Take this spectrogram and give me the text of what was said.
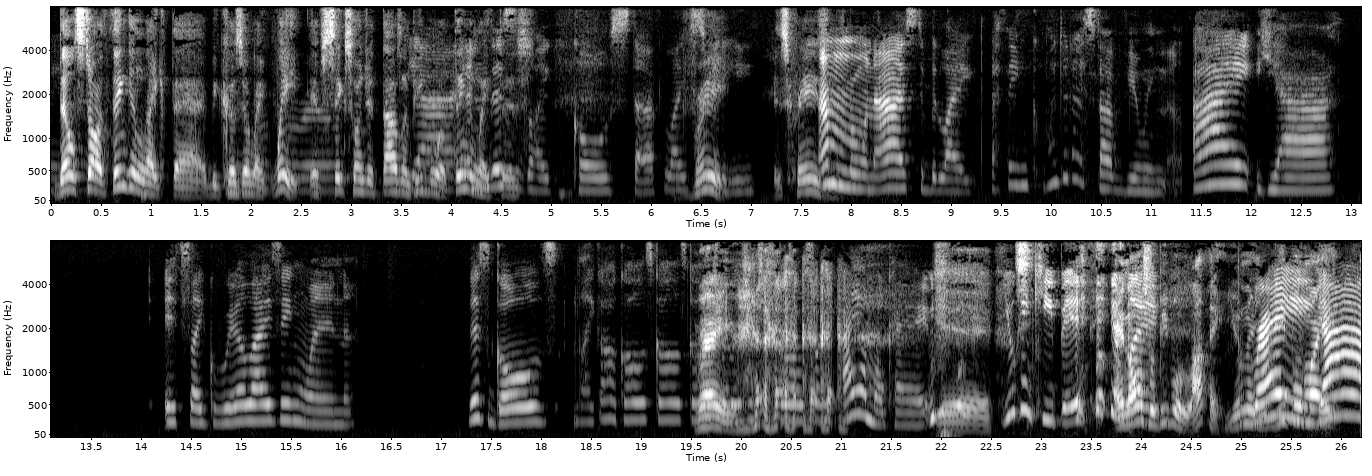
Oh, They'll start thinking like that because they're like, wait, if 600,000 people are thinking like this, this, is like goal stuff, like Right. city. it's crazy. I remember when I used to be like, I think when did I stop viewing them? I yeah, it's like realizing when this goals like oh goals goals goals Right. goals like I am okay. yeah. you can keep it. And Like, also, people lie. You know, Right, people might yeah.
